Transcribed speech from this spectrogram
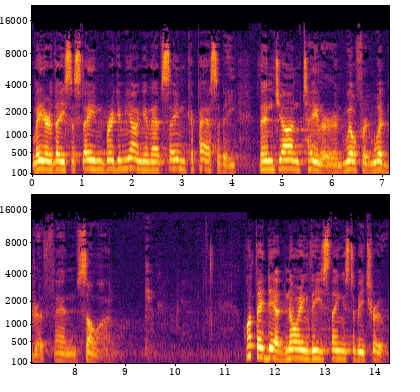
Later, they sustained Brigham Young in that same capacity then John Taylor and Wilford Woodruff, and so on. What they did, knowing these things to be true,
